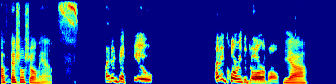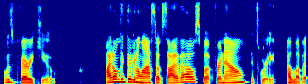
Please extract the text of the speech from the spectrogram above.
Official showmance. I think they're cute. I think Cory's adorable. Yeah, it was very cute. I don't think they're gonna last outside of the house, but for now, it's great. I love it.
